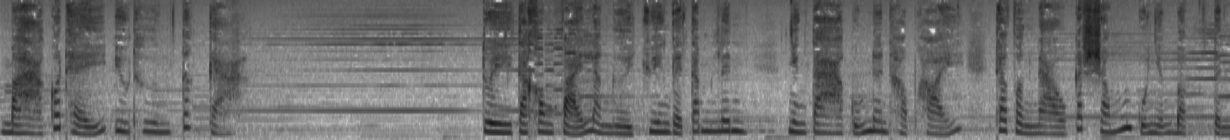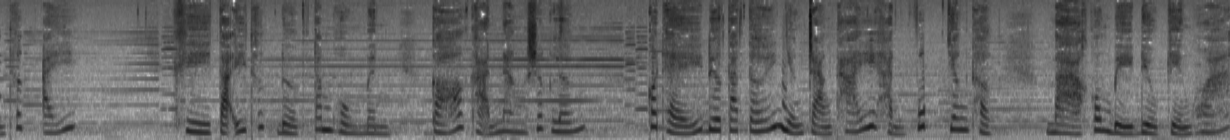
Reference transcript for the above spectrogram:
mà có thể yêu thương tất cả. Tuy ta không phải là người chuyên về tâm linh, nhưng ta cũng nên học hỏi theo phần nào cách sống của những bậc tỉnh thức ấy. Khi ta ý thức được tâm hồn mình có khả năng rất lớn, có thể đưa ta tới những trạng thái hạnh phúc chân thật mà không bị điều kiện hóa,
